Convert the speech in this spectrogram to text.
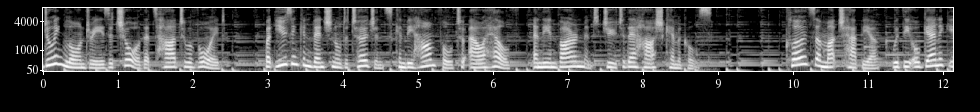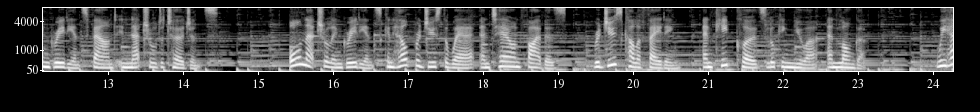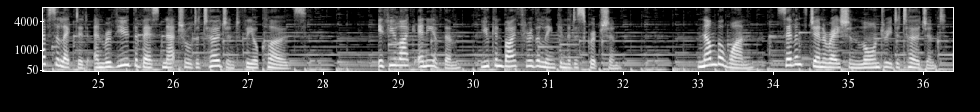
Doing laundry is a chore that's hard to avoid, but using conventional detergents can be harmful to our health and the environment due to their harsh chemicals. Clothes are much happier with the organic ingredients found in natural detergents. All natural ingredients can help reduce the wear and tear on fibers, reduce color fading, and keep clothes looking newer and longer. We have selected and reviewed the best natural detergent for your clothes. If you like any of them, you can buy through the link in the description. Number 1. 7th Generation Laundry Detergent.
